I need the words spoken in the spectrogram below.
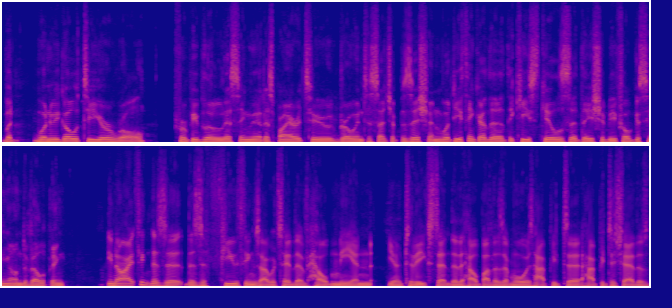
But when we go to your role, for people who are listening that aspire to grow into such a position, what do you think are the, the key skills that they should be focusing on developing? You know, I think there's a there's a few things I would say that have helped me, and you know, to the extent that they help others, I'm always happy to happy to share those.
